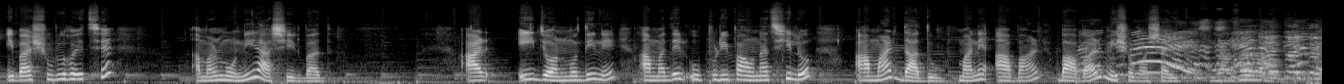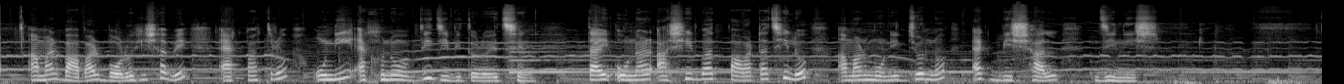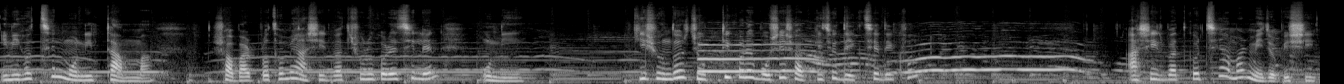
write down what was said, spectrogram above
এবার শুরু হয়েছে আমার মনির আশীর্বাদ। আর এই জন্মদিনে আমাদের উপরি পাওনা ছিল আমার দাদু মানে আমার বাবার মেসোমশাই। আমার বাবার বড় হিসাবে একমাত্র উনি এখনও অবধি জীবিত রয়েছেন। তাই ওনার আশীর্বাদ পাওয়াটা ছিল আমার মনির জন্য এক বিশাল জিনিস। ইনি হচ্ছেন মনির ঠাম্মা। সবার প্রথমে আশীর্বাদ শুরু করেছিলেন উনি। কি সুন্দর চুপটি করে বসে সবকিছু দেখছে, দেখুন। আশীর্বাদ করছে আমার মেজ পিসি,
